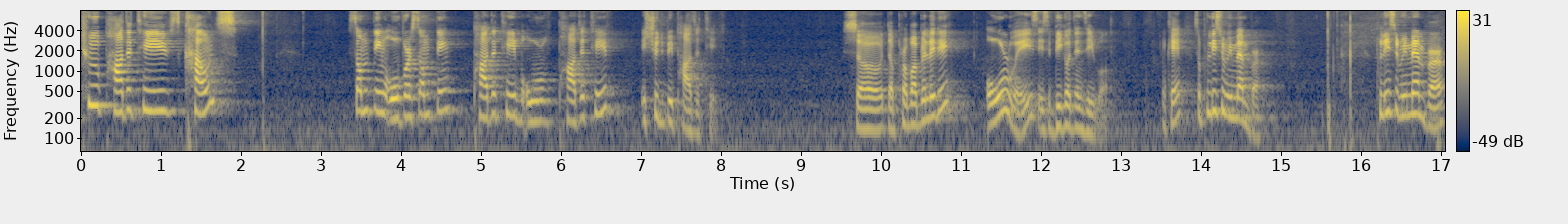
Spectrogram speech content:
two positives counts something over something, positive or positive, it should be positive. So the probability always is bigger than zero. Okay, so please remember. Please remember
